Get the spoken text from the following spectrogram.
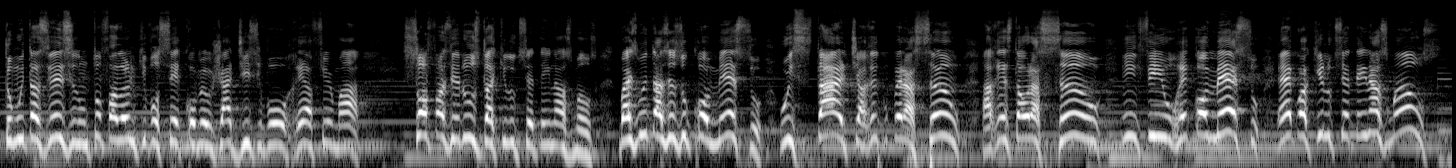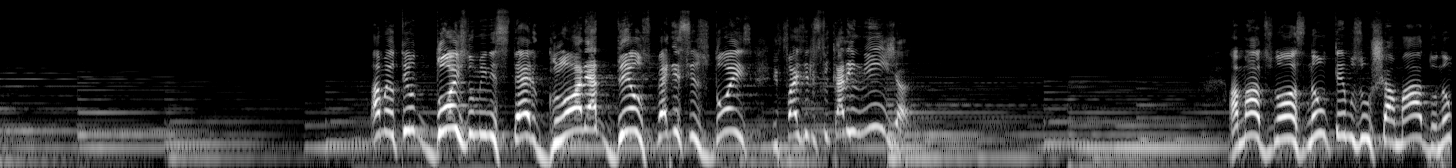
Então muitas vezes, não estou falando que você, como eu já disse, vou reafirmar, só fazer uso daquilo que você tem nas mãos, mas muitas vezes o começo, o start, a recuperação, a restauração, enfim, o recomeço é com aquilo que você tem nas mãos. Ah, mas eu tenho dois no ministério. Glória a Deus. Pega esses dois e faz eles ficarem ninja. Amados, nós não temos um chamado, não,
